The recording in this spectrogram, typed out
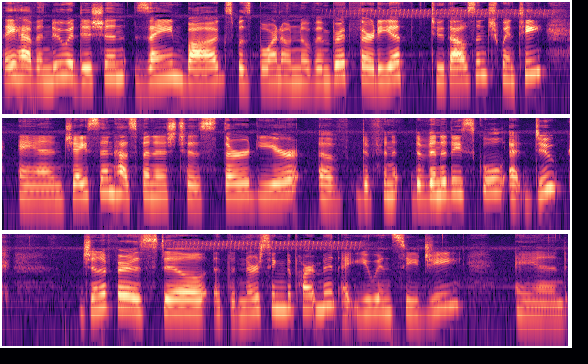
They have a new addition. Zane Boggs was born on November 30th, 2020, and Jason has finished his third year of divinity school at Duke. Jennifer is still at the nursing department at UNCG, and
